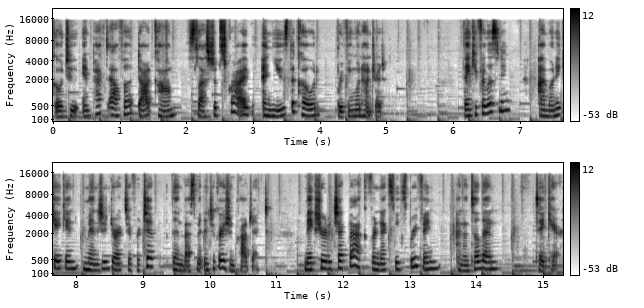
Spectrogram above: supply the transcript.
Go to impactalpha.com slash subscribe and use the code briefing100. Thank you for listening. I'm Monique Aiken, Managing Director for TIP, the Investment Integration Project. Make sure to check back for next week's briefing, and until then, take care.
